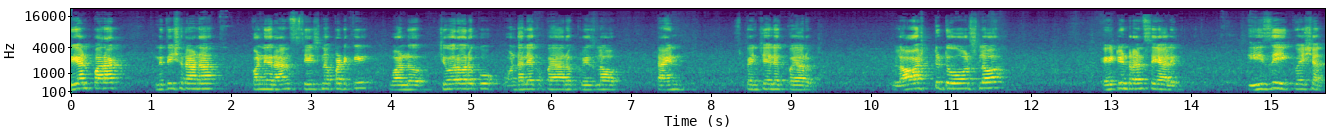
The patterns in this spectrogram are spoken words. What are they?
రియాన్ పరాక్ నితీష్ రాణా కొన్ని రన్స్ చేసినప్పటికీ వాళ్ళు చివరి వరకు ఉండలేకపోయారు. క్రీజ్లో టైం స్పెండ్ చేయలేకపోయారు. లాస్ట్ టూ ఓవర్స్లో ఎయిటీన్ రన్స్ చేయాలి. ఈజీ ఈక్వేషన్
